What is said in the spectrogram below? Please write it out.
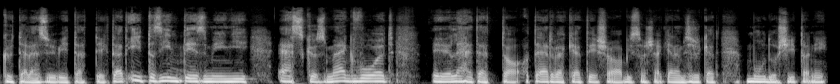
kötelezővé tették. Tehát itt az intézményi eszköz megvolt, lehetett a terveket és a biztonsági elemzéseket módosítani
